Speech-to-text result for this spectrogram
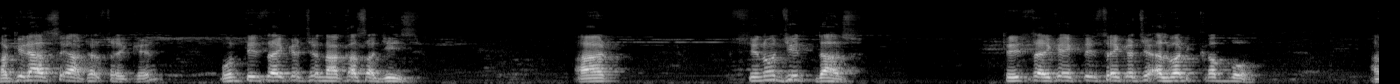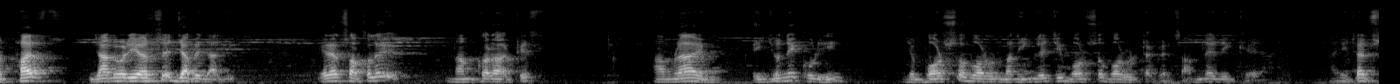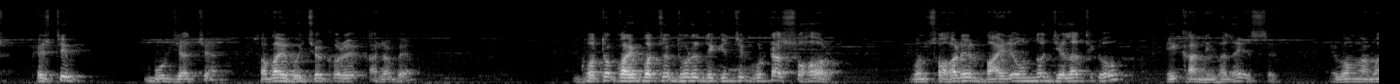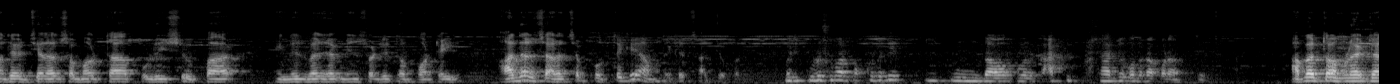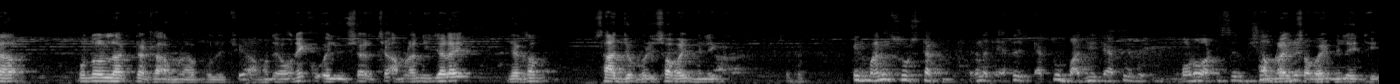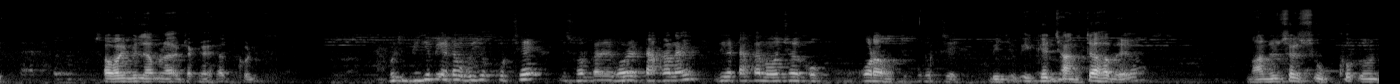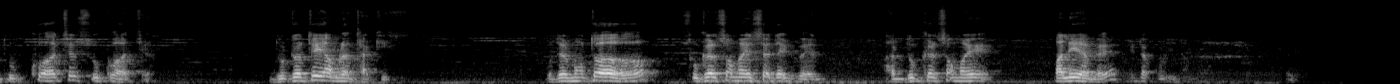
ফকিরা আসছে আঠাশ তারিখে, উনত্রিশ তারিখে হচ্ছে নাকাস আজিজ, আর সিনজিৎ দাস তিরিশ তারিখে একত্রিশ তারিখে হচ্ছে আলবার্ট কাব্য আর ফার্স্ট জানুয়ারি আসছে জাবেদ আলী এরা সকলে নাম করা আর্টিস্ট আমরা এই জন্যে করি যে বর্ষ বরণ মানে ইংরেজি বর্ষ বরণটাকে সামনে রেখে এটা ফেস্টিভ মুড যাচ্ছে, সবাই হইচই করে কাটাবে। গত কয়েক বছর ধরে দেখেছি গোটা শহর এবং শহরের বাইরে অন্য জেলা থেকেও এই কার্নিভালে এসছে। এবং আমাদের জেলা সমর্থা police super English Bazar municipality তো বটেই। আদার্স যারা আছে প্রত্যেকে আমাদেরকে সাহায্য করে। বলছি পুরসভার পক্ষ থেকে দেওয়া আর্থিক সাহায্য কতটা করা হচ্ছে? আপাতত আমরা এটা পনেরো লাখ টাকা আমরা বলেছি। আমাদের অনেক ওয়েল আছে। আমরা নিজেরাই যখন সাহায্য করি সবাই মিলেই সেটা এর মানি সোর্সটা কি? এত এত বাজেট এত বড় আর্টিস্টের আমরা সবাই মিলেই দিই। সবাই মিলে আমরা এটাকে হেল্প করি। বলছি বিজেপি একটা অভিযোগ করছে যে সরকারের ঘরে টাকা নাই এদিকে টাকা নয় ছয় করা হচ্ছে হচ্ছে। বিজেপিকে জানতে হবে মানুষের সুখ দুঃখ আছে সুখ আছে। দুটোতেই আমরা থাকি। ওদের মতো সুখের সময় এসে দেখবেন আর দুঃখের সময় পালিয়ে যাবে এটা করি না।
